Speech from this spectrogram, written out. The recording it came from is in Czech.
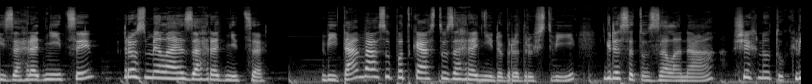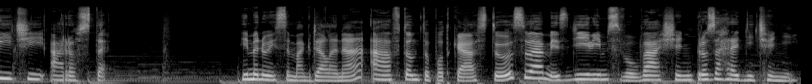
Milí zahradníci, rozmilé zahradnice. Vítám vás u podcastu Zahradní dobrodružství, kde se to zelená, všechno tu klíčí a roste. Jmenuji se Magdalena a v tomto podcastu s vámi sdílím svou vášeň pro zahradničení.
